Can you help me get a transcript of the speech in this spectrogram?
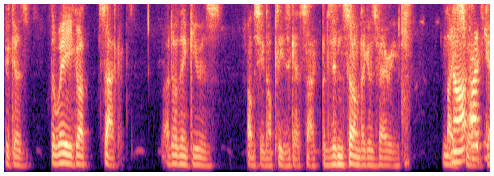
because the way he got sacked, I don't think he was obviously not pleased to get sacked, but it didn't sound like it was very nice No, way I of think-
